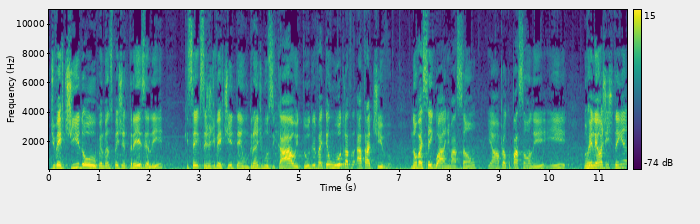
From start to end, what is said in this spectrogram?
divertido, ou pelo menos PG-13 ali, que se- que seja divertido, tem um grande musical e tudo, ele vai ter um outro at- atrativo. Não vai ser igual a animação, e é uma preocupação ali. E no Rei Leão a gente tem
